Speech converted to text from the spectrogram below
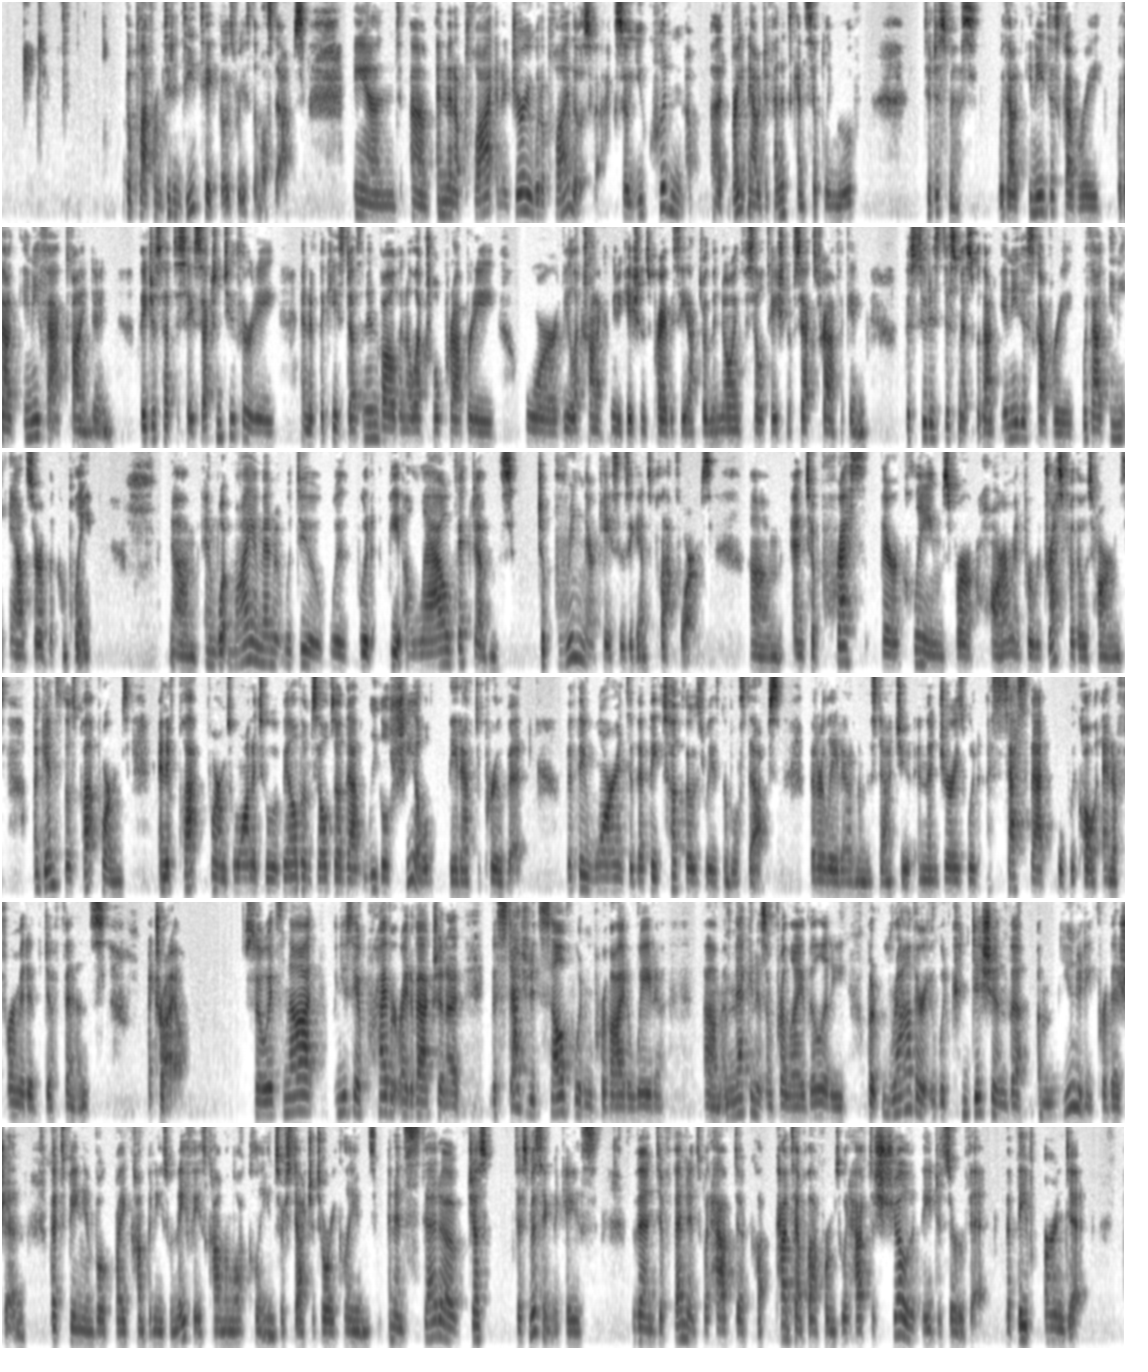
the platform did indeed take those reasonable steps. And um, and then apply and a jury would apply those facts. So you couldn't uh, right now defendants can simply move to dismiss without any discovery without any fact finding. They just have to say section 230 and if the case doesn't involve intellectual property or the electronic communications privacy act or the knowing facilitation of sex trafficking the suit is dismissed without any discovery without any answer of the complaint um, and what my amendment would do would, would be allow victims to bring their cases against platforms um, and to press their claims for harm and for redress for those harms against those platforms. And if platforms wanted to avail themselves of that legal shield, they'd have to prove it. That they warranted, that they took those reasonable steps that are laid out in the statute. And then juries would assess that, what we call an affirmative defense, at trial. So it's not, when you say a private right of action, the statute itself wouldn't provide a way to, um, a mechanism for liability, but rather it would condition the immunity provision that's being invoked by companies when they face common law claims or statutory claims. And instead of just dismissing the case, then defendants would have to, content platforms would have to show that they deserve it, that they've earned it.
